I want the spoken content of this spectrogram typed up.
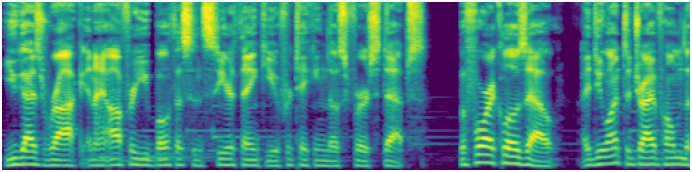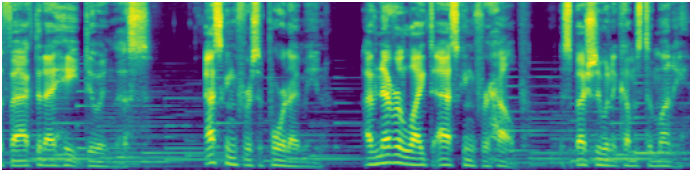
You guys rock, and I offer you both a sincere thank you for taking those first steps. Before I close out, I do want to drive home the fact that I hate doing this. Asking for support, I mean. I've never liked asking for help, especially when it comes to money.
